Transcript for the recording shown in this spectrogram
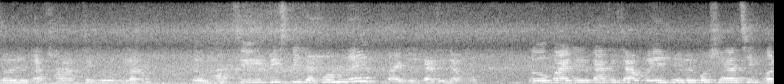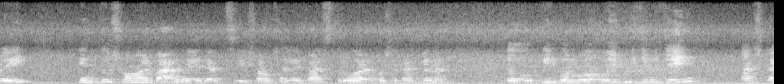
শরীরটা খারাপ থেকে উঠলাম। তো ভাবছি বৃষ্টিটা কমলে বাইরের কাজে যাব। তো বাইরের কাজে যাব এই ভেবে বসে আছি ঘরেই। কিন্তু সময় পার হয়ে যাচ্ছে। সংসারের কাজ তো আর বসে থাকবে না। তো কি করব? ওই ভিজে ভিজেই কাজটা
